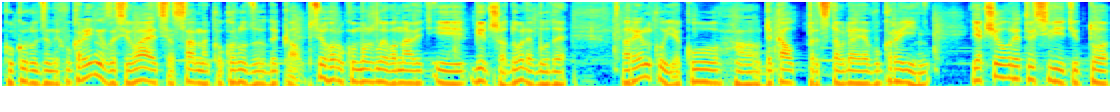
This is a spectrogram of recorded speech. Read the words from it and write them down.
кукурудзяних в Україні засівається саме кукурудзою декалп. Цього року, можливо, навіть і більша доля буде ринку, яку декалп представляє в Україні. Якщо говорити в світі, то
